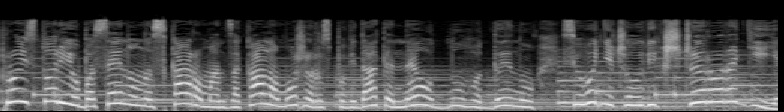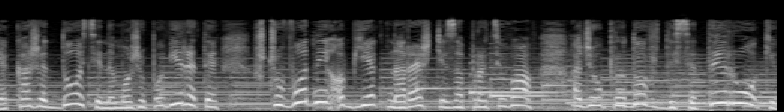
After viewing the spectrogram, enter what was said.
Про історію басейну на СКА Роман Закала може розповідати не одну годину. Сьогодні чоловік щиро радіє, каже, досі не може повірити, що водний об'єкт нарешті запрацював, адже упродовж 10 років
